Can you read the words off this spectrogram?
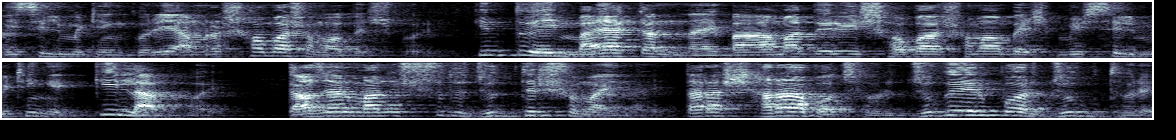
মিছিল মিটিং করি, আমরা সভা সমাবেশ করি। কিন্তু এই মায়া কান্নায় বা আমাদের এই সভা সমাবেশ মিছিল মিটিং এ কি লাভ হয়? গাজার মানুষ শুধু যুদ্ধের সময় নয়, তারা সারা বছর, যুগের পর যুগ ধরে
